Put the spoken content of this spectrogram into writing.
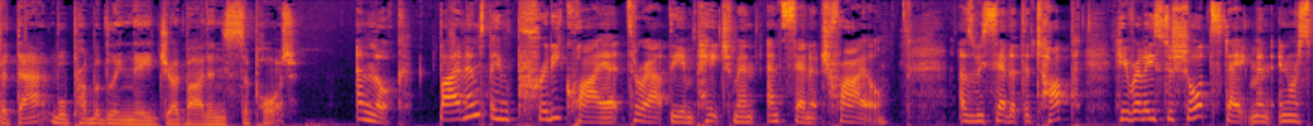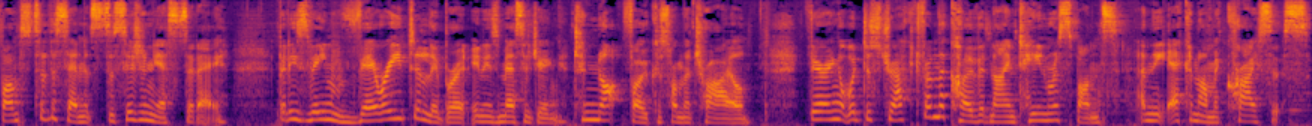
But that will probably need Joe Biden's support. And look, Biden's been pretty quiet throughout the impeachment and Senate trial. As we said at the top, he released a short statement in response to the Senate's decision yesterday, but he's been very deliberate in his messaging to not focus on the trial, fearing it would distract from the COVID 19 response and the economic crisis.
